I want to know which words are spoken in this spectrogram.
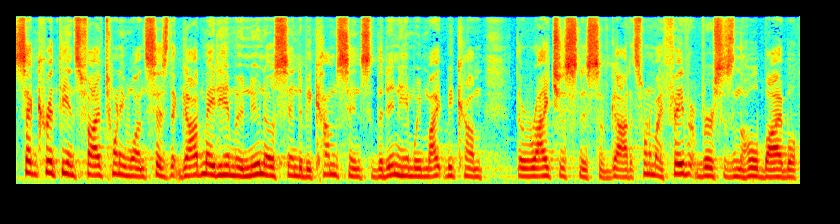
2 Corinthians 5:21 says that God made him who knew no sin to become sin so that in him we might become the righteousness of God. It's one of my favorite verses in the whole Bible.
